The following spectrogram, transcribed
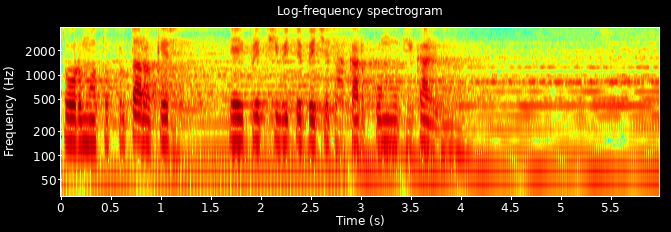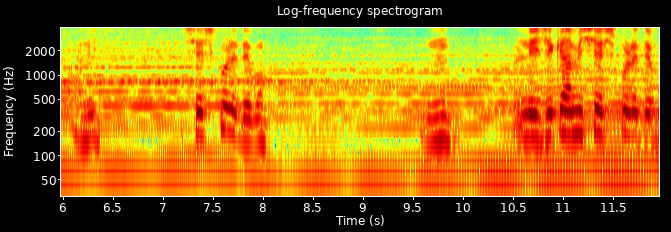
তোর মতো প্রতারকের এই পৃথিবীতে বেঁচে থাকার কোনো অধিকার নেই। আমি শেষ করে দেব। নিজেকে আমি শেষ করে দেব।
